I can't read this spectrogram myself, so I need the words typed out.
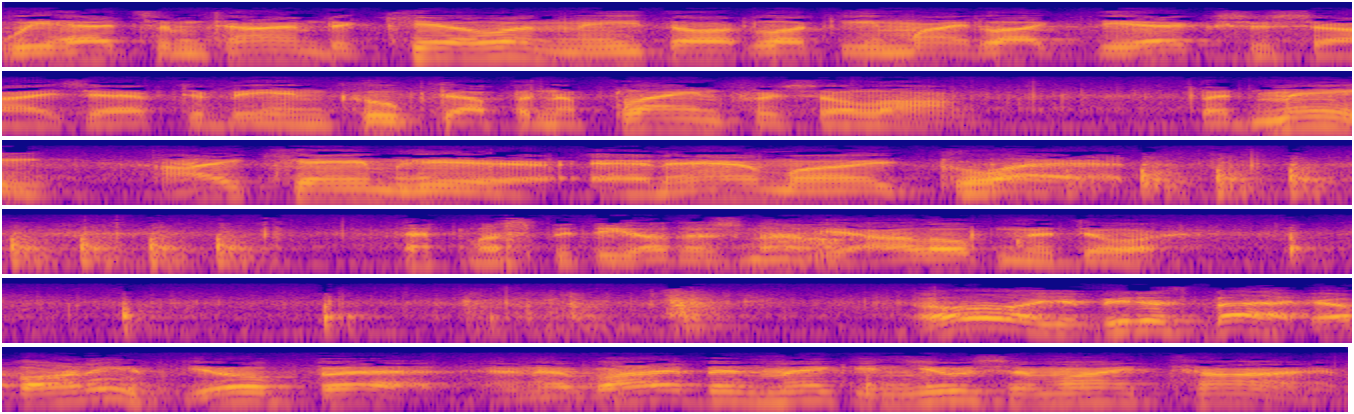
We had some time to kill, and he thought Lucky might like the exercise after being cooped up in the plane for so long. But me, I came here, and am I glad. That must be the others now. Yeah, I'll open the door. Oh, you beat us back, huh, Barney? You bet. And have I been making use of my time?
